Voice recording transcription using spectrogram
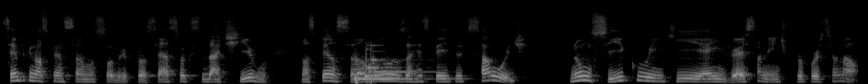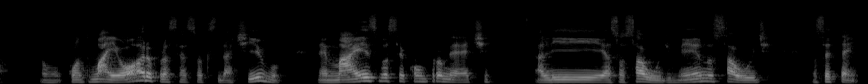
sempre que nós pensamos sobre processo oxidativo, nós pensamos a respeito de saúde, num ciclo em que é inversamente proporcional. Então, quanto maior o processo oxidativo, né, mais você compromete ali a sua saúde, menos saúde você tem.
